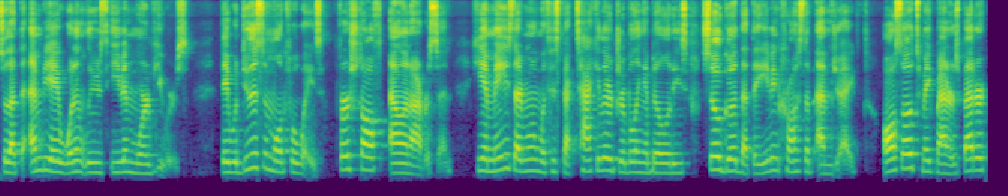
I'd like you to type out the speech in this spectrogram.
so that the NBA wouldn't lose even more viewers. They would do this in multiple ways. First off, Allen Iverson. He amazed everyone with his spectacular dribbling abilities, so good that they even crossed up MJ. Also, to make matters better,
